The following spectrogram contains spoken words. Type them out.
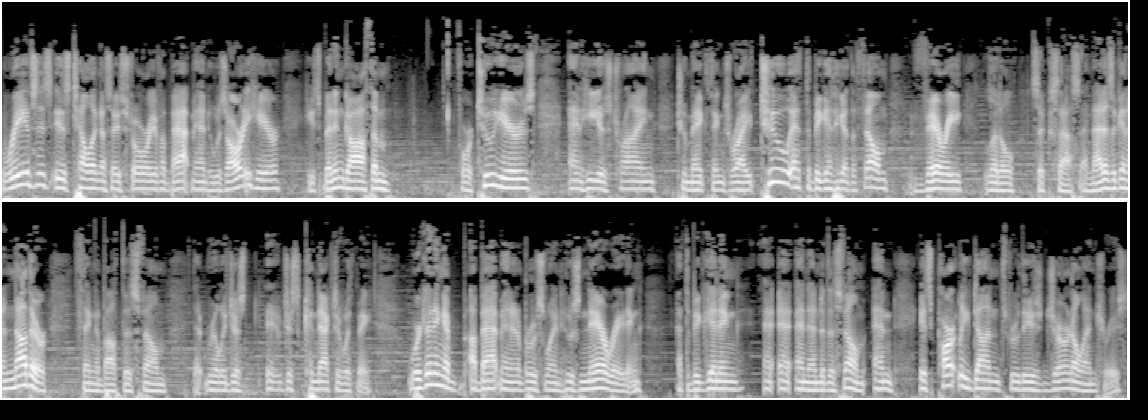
Reeves is, is telling us a story of a Batman who is already here. He's been in Gotham for two years and he is trying to make things right. Two at the beginning of the film, very little success. And that is again another thing about this film that really just just connected with me. We're getting a, a Batman and a Bruce Wayne who's narrating at the beginning and, end of this film, and it's partly done through these journal entries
